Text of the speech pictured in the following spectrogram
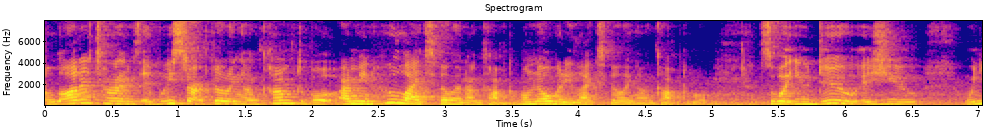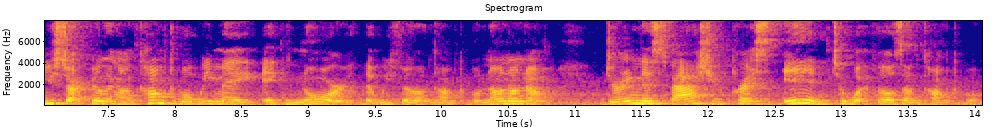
a lot of times if we start feeling uncomfortable i mean who likes feeling uncomfortable? Nobody likes feeling uncomfortable. So what you do is you when you start feeling uncomfortable we may ignore that we feel uncomfortable. No no no. During this fast you press into what feels uncomfortable.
